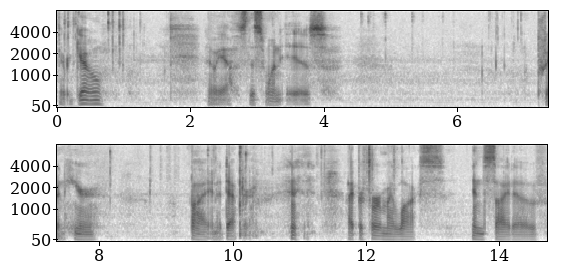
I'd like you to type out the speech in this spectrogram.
there we go. Oh yeah, so this one is put in here by an adapter. I prefer my locks inside of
